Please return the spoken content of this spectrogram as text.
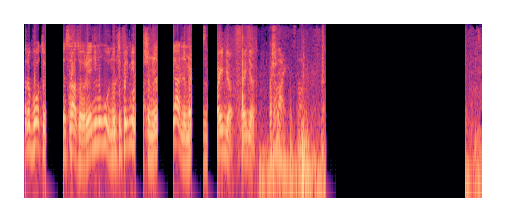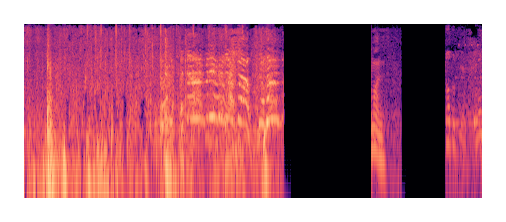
работаю, я сразу говорю, я не могу, ну ты пойми, что меня реально... Меня... Пойдет, пойдет. Пошли. Кто тут? Ему.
